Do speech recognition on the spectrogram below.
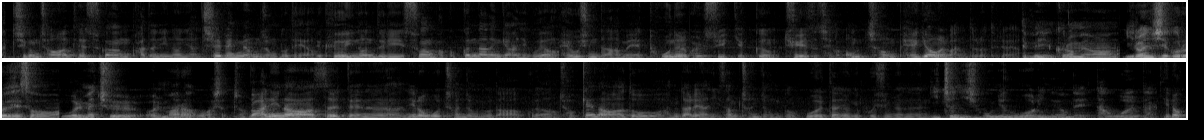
지금 저한테 수강 받은 인원이 한 700명 정도 돼요. 그 인원들이 수강 받고 끝나는 게 아니고요. 배우신 다음에 돈을 벌 수 있게끔 뒤에서 제가 엄청 배경을 만들어 드려요. 대표님 그러면 이런 식으로 해서 월 매출 얼마라고 하셨죠? 많이 나왔을 때는 한 1억 5천 정도 나왔고요. 적게 나와도 한 달에 한 2, 3천 정도? 5월달 여기 보시면은 2025년 5월이네요? 네, 딱 5월달. 1억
